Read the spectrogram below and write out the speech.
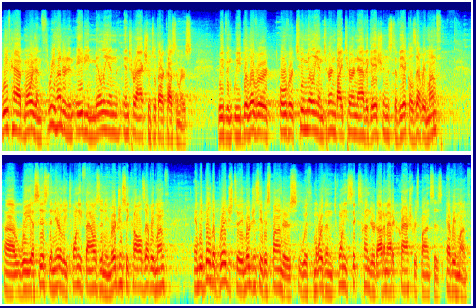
we've had more than 380 million interactions with our customers. We deliver over 2 million turn-by-turn -turn navigations to vehicles every month. Uh, we assist in nearly 20,000 emergency calls every month. And we build a bridge to emergency responders with more than 2,600 automatic crash responses every month.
